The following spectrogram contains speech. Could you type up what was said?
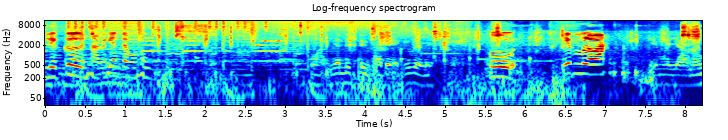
เหลือเกินหากระเทียมแต่มันหุบหวานยันได้ตื่นมาแดกด้วยแบบนี้พูดเข้มแล้ววะเกมกระยานั้น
